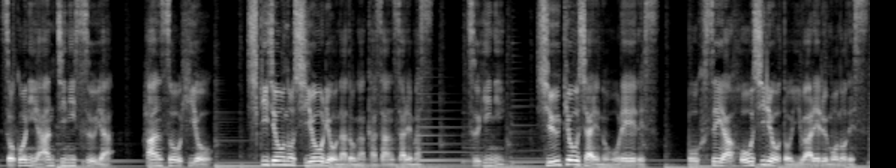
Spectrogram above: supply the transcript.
そこに安置日数や搬送費用式場の使用料などが加算されます。次に宗教者へのお礼です。お布施や奉仕料と言われるものです。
